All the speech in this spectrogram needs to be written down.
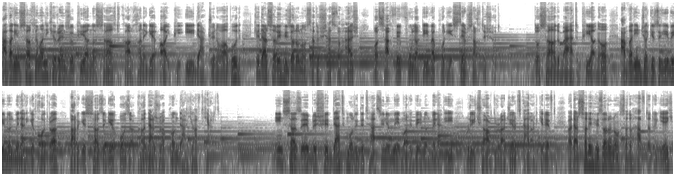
اولین ساختمانی که رنزو پیانو ساخت کارخانه آی پی ای در جنوا بود که در سال 1968 با سقف فولادی و پلیستر ساخته شد. دو سال بعد پیانو اولین جایزه بین المللی خود را برای سازه اوزاکا در ژاپن دریافت کرد. این سازه به شدت مورد تحسین معمار بین المللی ریچارد راجرز قرار گرفت و در سال 1971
